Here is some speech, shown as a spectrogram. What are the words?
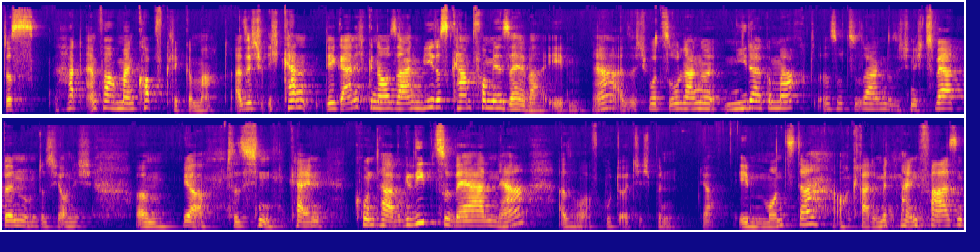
das hat einfach meinen Kopf Klick gemacht. Also ich, ich kann dir gar nicht genau sagen, wie das kam von mir selber eben. Ja, also ich wurde so lange niedergemacht äh, sozusagen, dass ich nichts wert bin und dass ich auch nicht, ähm, ja, dass ich keinen Grund habe, geliebt zu werden. Ja, also auf gut Deutsch, ich bin ja eben Monster, auch gerade mit meinen Phasen.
